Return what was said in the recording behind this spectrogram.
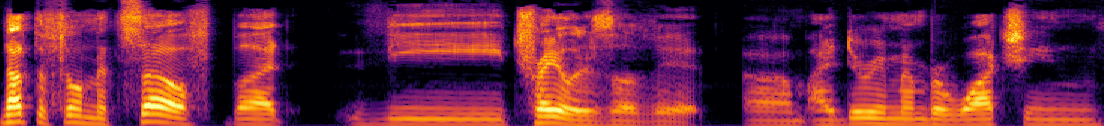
not the film itself, but the trailers of it. Um, I do remember watching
